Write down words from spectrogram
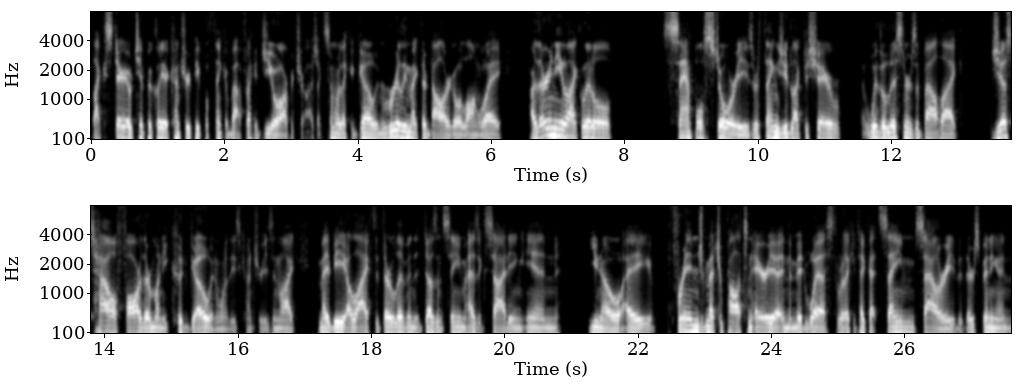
like stereotypically a country people think about for like a geo arbitrage, like somewhere they could go and really make their dollar go a long way. Are there any like little sample stories or things you'd like to share with the listeners about like just how far their money could go in one of these countries and like maybe a life that they're living that doesn't seem as exciting in you know a fringe metropolitan area in the midwest where they could take that same salary that they're spending in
